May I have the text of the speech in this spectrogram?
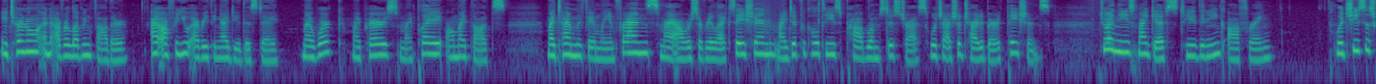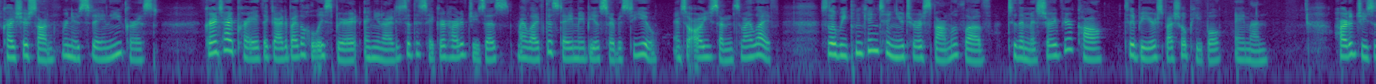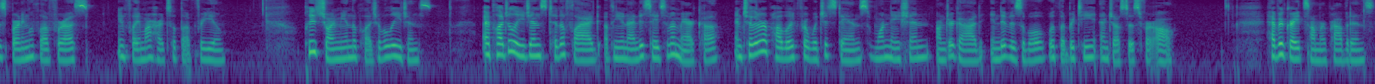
Eternal and ever loving Father, I offer you everything I do this day my work, my prayers, my play, all my thoughts my time with family and friends, my hours of relaxation, my difficulties, problems, distress, which I shall try to bear with patience. Join these, my gifts, to the unique offering which Jesus Christ, your Son, renews today in the Eucharist. Grant, I pray, that guided by the Holy Spirit and united to the Sacred Heart of Jesus, my life this day may be of service to you and to all you send into my life, so that we can continue to respond with love to the mystery of your call to be your special people. Amen. Heart of Jesus burning with love for us, inflame our hearts with love for you. Please join me in the Pledge of Allegiance. I pledge allegiance to the flag of the United States of America and to the republic for which it stands, one nation, under God, indivisible, with liberty and justice for all. Have a great summer, Providence.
